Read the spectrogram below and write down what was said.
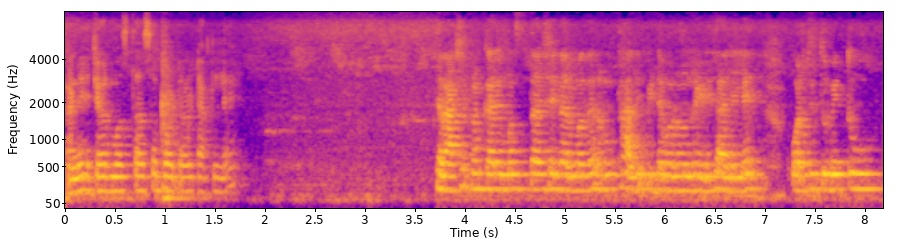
आणि ह्याच्यावर मस्त असं बटर टाकलं आहे तर अशा प्रकारे मस्त असे गरमागरम थालीपीठ बनवून रेडी झालेले आहेत. वरती तुम्ही तूप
